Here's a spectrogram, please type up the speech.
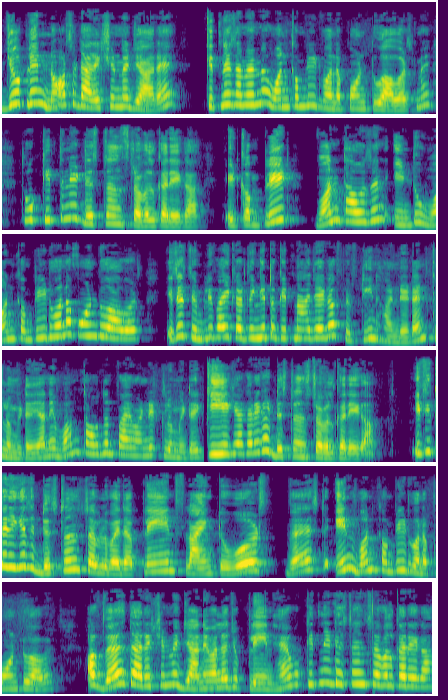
जो प्लेन नॉर्थ डायरेक्शन में जा रहा है, कितने समय में? One complete one upon two hours में। तो वो कितनी डिस्टेंस ट्रेवल करेगा? It complete one thousand into one complete one upon two hours इसे सिंप्लीफाई कर देंगे तो कितना आ जाएगा? फिफ्टीन हंड्रेड एंड किलोमीटर यानी one thousand five hundred kilometre की ये क्या करेगा? डिस्टेंस ट्रेवल करेगा। इसी तरीके से distance travel by the plane flying towards west in one complete one upon two hours अब वेस्ट डायरेक्शन में जाने वाला जो प्लेन है, वो कितनी डिस्टेंस ट्रेवल करेगा?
